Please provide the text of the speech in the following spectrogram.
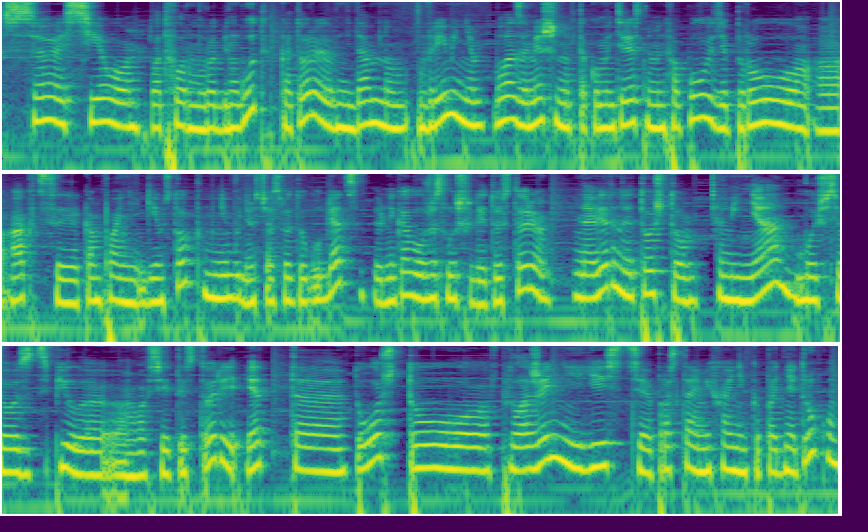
с SEO платформы Robinhood, которая в недавнем времени была замешана в таком интересном инфоповоде про э, акции компании GameStop. Мы не будем сейчас в это углубляться. Наверняка вы уже слышали эту историю. Наверное, то, что меня больше всего зацепило э, во всей этой истории, это то, что в приложении есть простая механика поднять руку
